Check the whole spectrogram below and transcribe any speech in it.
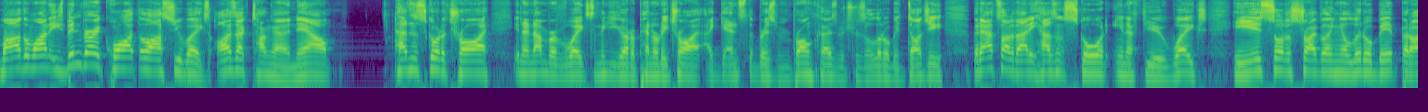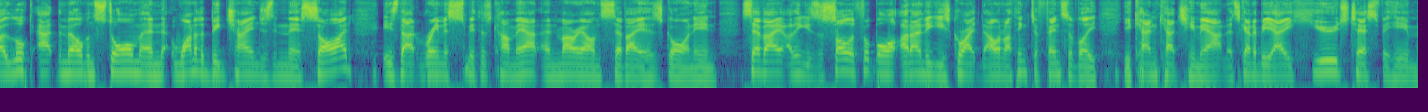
My other one, he's been very quiet the last few weeks. Izack Tago. Now, Hasn't scored a try in a number of weeks. I think he got a penalty try against the Brisbane Broncos, which was a little bit dodgy. But outside of that, he hasn't scored in a few weeks. He is sort of struggling a little bit, but I look at the Melbourne Storm, and one of the big changes in their side is that Reimis Smith has come out and Marion Seve has gone in. Seve, I think, is a solid footballer. I don't think he's great, though, and I think defensively you can catch him out, and it's going to be a huge test for him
